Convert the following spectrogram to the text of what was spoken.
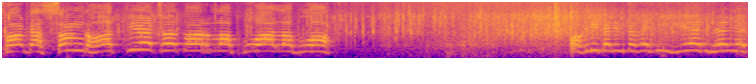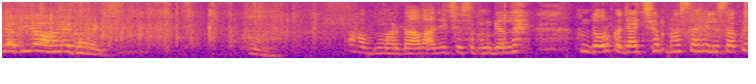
सबटा संग हते छो तोर लफुआ लफुआ। अखनी तनिक तऽ कहै छी एज भेल जाइ छै बियाह नहि करै। छी अब मर्दा आवाज़ छै से अपन गेलै हम दौड़ कऽ जाइ छी अपना सहेली सबके।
